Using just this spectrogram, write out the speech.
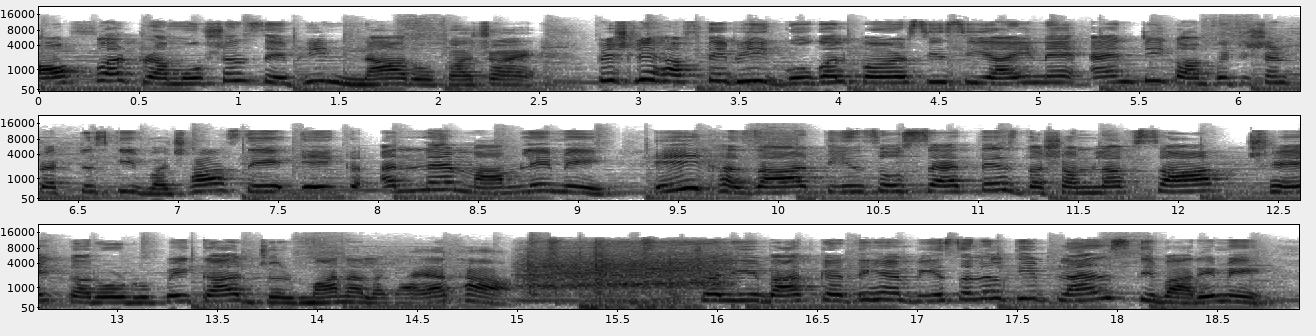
ऑफ़र प्रमोशन से भी ना रोका जाए। पिछले हफ़्ते भी गूगल पर सीसीआई ने एंटी कंपटीशन प्रैक्टिस की वजह से एक अन्य मामले में एक करोड़ रुपए का जुर्माना लगाया था। चलिए बात करते हैं बीएसएनएल के प्लान्स के बारे में।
